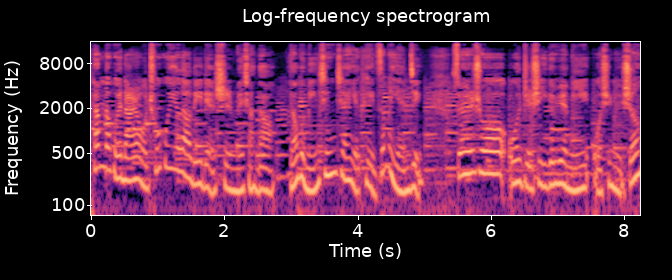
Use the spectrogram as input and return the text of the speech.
他们的回答让我出乎意料的一点是，没想到摇滚明星竟然也可以这么严谨。虽然说我只是一个乐迷，我是女生，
